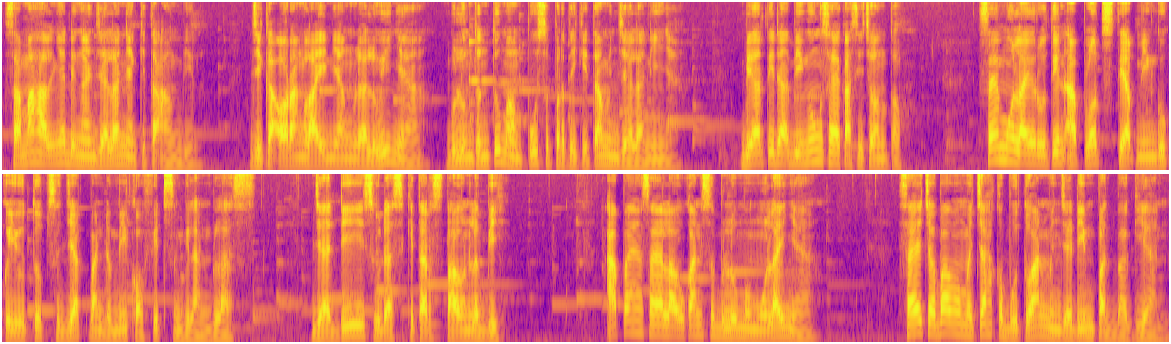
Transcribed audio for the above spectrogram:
Sama halnya dengan jalan yang kita ambil. Jika orang lain yang melaluinya, belum tentu mampu seperti kita menjalaninya. Biar tidak bingung, saya kasih contoh. Saya mulai rutin upload setiap minggu ke YouTube sejak pandemi COVID-19. Jadi sudah sekitar setahun lebih. Apa yang saya lakukan sebelum memulainya? Saya coba memecah kebutuhan menjadi empat bagian.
